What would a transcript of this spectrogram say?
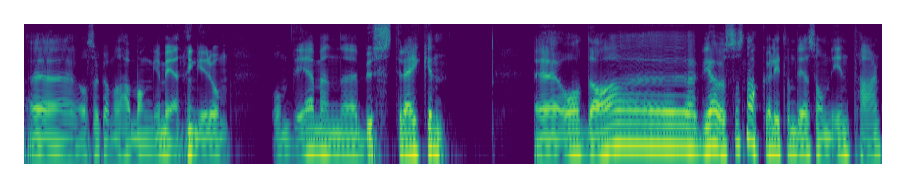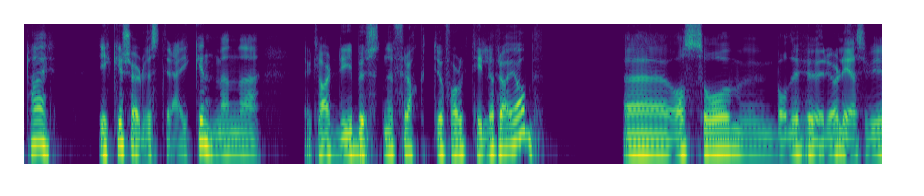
Uh, og så kan man ha mange meninger om, om det, men busstreiken. Og da Vi har jo også snakka litt om det sånn internt her. Ikke sjølve streiken, men det er klart de bussene frakter jo folk til og fra jobb. Uh, og så mm, både hører og leser vi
